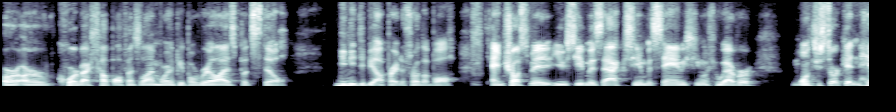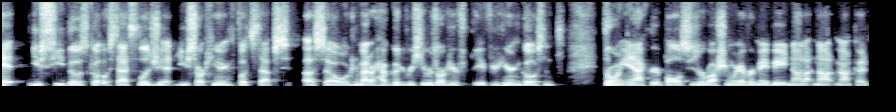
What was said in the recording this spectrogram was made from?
or, or quarterbacks help offensive line more than people realize. But still, you need to be upright to throw the ball. And trust me, you see him with Zach, you see him with Sam, you see him with whoever once you start getting hit, you see those ghosts. That's legit. You start hearing footsteps. Uh, so no matter how good receivers are, if you're if you're hearing ghosts and throwing inaccurate balls, or rushing, whatever it may be, not not not good.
